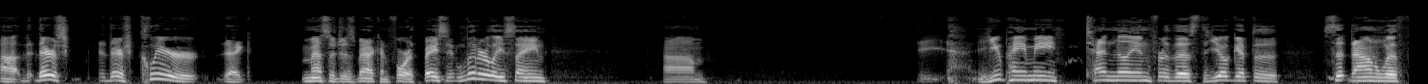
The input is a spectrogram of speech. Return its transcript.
Uh, there's there's clear like messages back and forth, basically literally saying, um, you pay me ten million for this, that you'll get to sit down with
